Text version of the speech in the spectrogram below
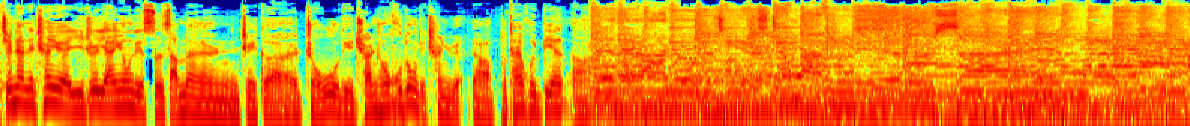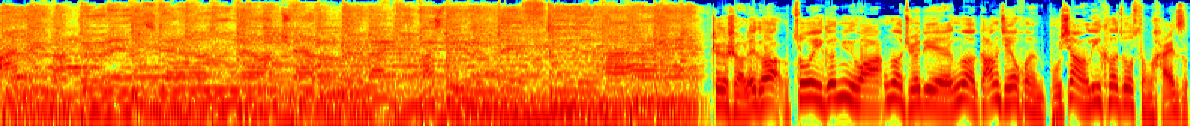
今天的衬乐一直沿用的是咱们这个周五的全程互动的衬乐啊，不太会变啊。这个说雷哥，作为一个女娃，我觉得我刚结婚，不想立刻就生孩子，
